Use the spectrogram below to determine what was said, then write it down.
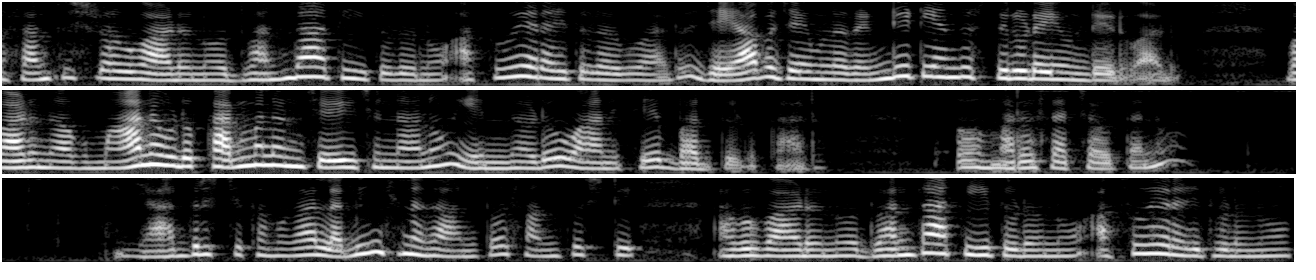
సంతుష్టుడు వాడును ద్వంద్వాతీతుడును అసూయరహితుడగు వాడు జయాపజయములు రెండిటి అందు స్థిరుడై ఉండేడు వాడు. వాడు నాకు మానవుడు కర్మలను చేయుచున్నాను ఎన్నడూ వానిచే బద్ధుడు కాడు. మరోసారి చదువుతాను. యాదృశ్చికముగా లభించిన దాంతో సంతుష్టి అగువాడును ద్వంద్వాతీతుడును అసూయరహితుడును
